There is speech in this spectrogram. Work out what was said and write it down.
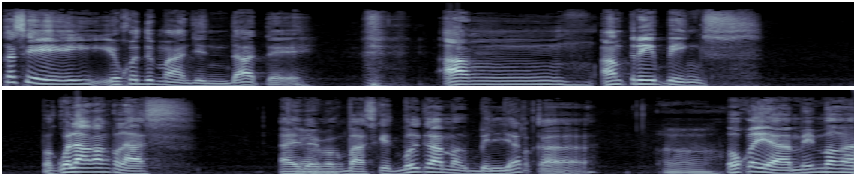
kasi you could imagine dati ang ang trippings pag wala kang class either Yeah. mag-basketball ka, mag-bilyar ka Oo. o kaya may mga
